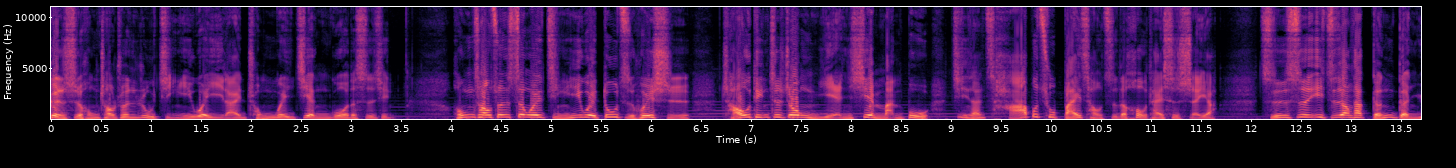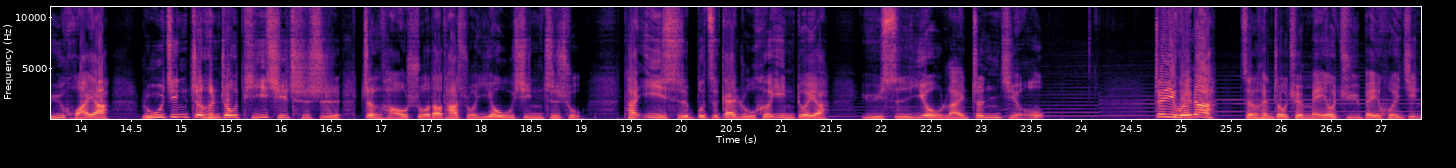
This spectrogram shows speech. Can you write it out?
更是洪朝春入锦衣卫以来从未见过的事情。洪朝春身为锦衣卫都指挥使，朝廷之中眼线满布，竟然查不出百草之的后台是谁呀？此事一直让他耿耿于怀呀。如今郑恒洲提起此事，正好说到他所忧心之处，他一时不知该如何应对啊。于是又来斟酒。这一回呢，郑恒洲却没有举杯回敬，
